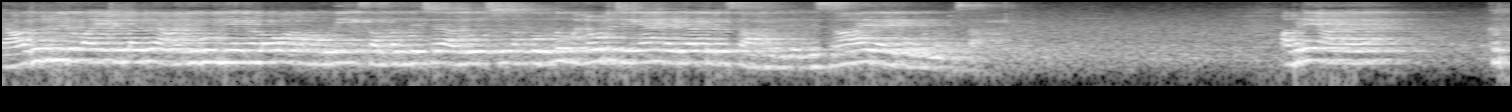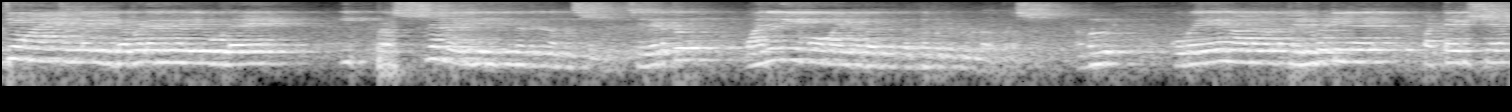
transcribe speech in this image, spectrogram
യാതൊരു വിധമായിട്ടുള്ള ഒരു ആനുകൂല്യങ്ങളോ ആ ഭൂമി സംബന്ധിച്ച് അത് വെച്ച് നമുക്കൊന്നും മുന്നോട്ട് ചെയ്യാൻ കഴിയാത്ത ഒരു സാഹചര്യം നിസ്സഹായരായി പോകുന്ന ഒരു സാഹചര്യം. അവിടെയാണ് കൃത്യമായിട്ടുള്ള ഇടപെടലുകളിലൂടെ ഈ പ്രശ്നം പരിഹരിക്കുന്നതിന് നമ്മൾ ശ്രമിക്കും ചിലയിടത്ത് വനനിയമവുമായിട്ട് നിയമവുമായിട്ട് ബന്ധപ്പെട്ടിട്ടുള്ള പ്രശ്നം. നമ്മൾ കുറേ നാളുകളുടെ പെരുമ്പട്ടിയിലെ പട്ടയ വിഷയം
